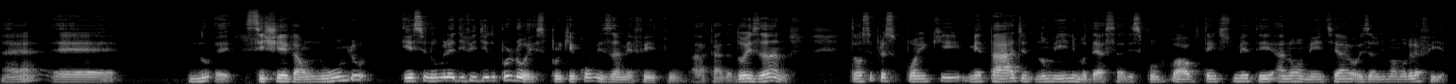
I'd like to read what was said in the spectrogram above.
Né, é, no, é, se chega a um número esse número é dividido por dois, porque como o exame é feito a cada dois anos, então se pressupõe que metade, no mínimo, dessa, desse público-alvo tem que submeter anualmente ao exame de mamografia.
